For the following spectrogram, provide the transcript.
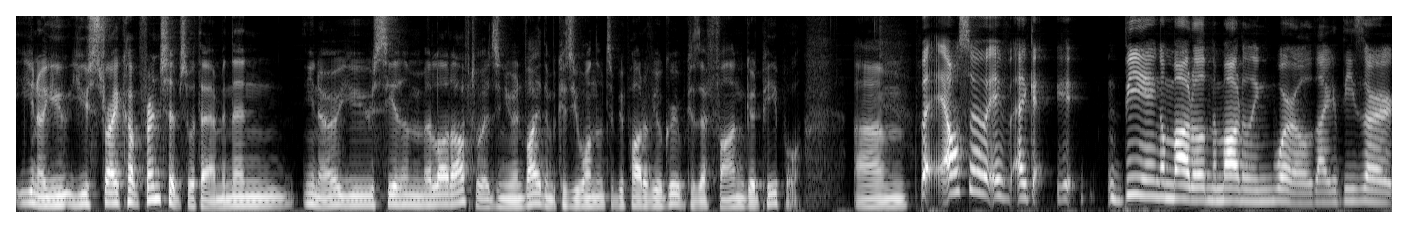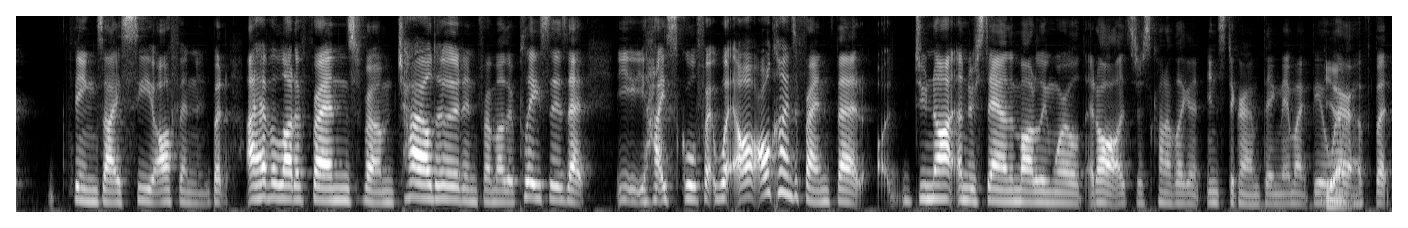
you know, you you strike up friendships with them and then, you know, you see them a lot afterwards and you invite them because you want them to be part of your group because they're fun, good people. Um But also, if like being a model in the modeling world, like these are things I see often. But I have a lot of friends from childhood and from other places that high school friends, all, all kinds of friends that do not understand the modeling world at all. It's just kind of like an Instagram thing they might be aware Yeah. of, but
